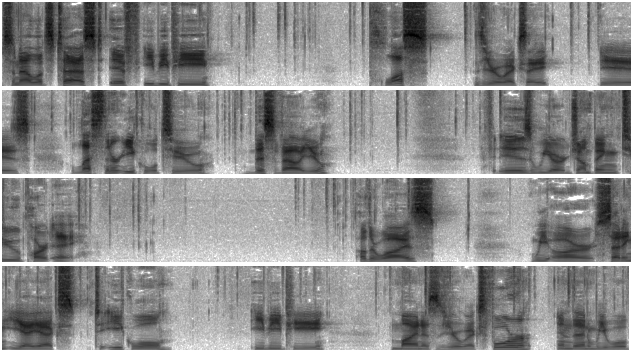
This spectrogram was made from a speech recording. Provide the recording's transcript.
so now let's test if EBP plus 0x8 is less than or equal to this value. If it is, we are jumping to part A. Otherwise, we are setting EAX to equal EBP minus 0x4, and then we will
